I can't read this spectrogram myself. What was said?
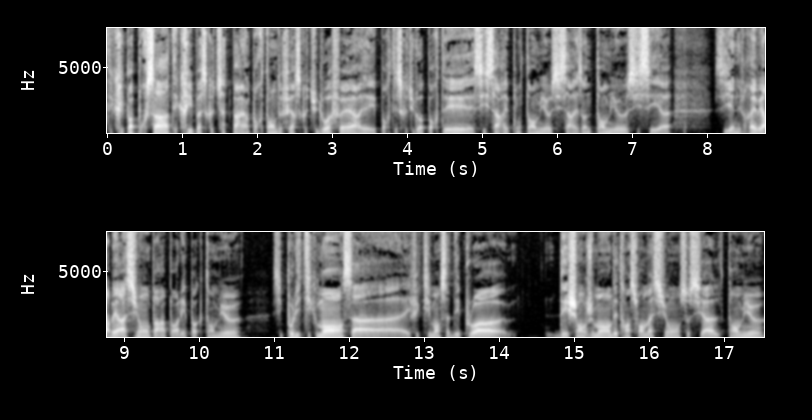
t'écris pas pour ça, t'écris parce que ça te paraît important de faire ce que tu dois faire et porter ce que tu dois porter. Et si ça répond, tant mieux. Si ça résonne, tant mieux. Si c'est euh, s'il y a une réverbération par rapport à l'époque, tant mieux. Si politiquement, ça, effectivement, ça déploie euh, des changements, des transformations sociales, tant mieux.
